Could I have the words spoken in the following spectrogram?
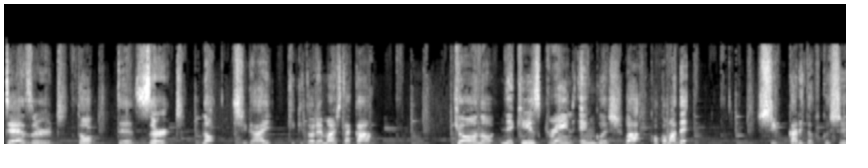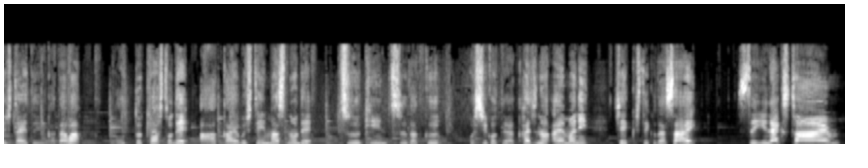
Desert と Desert の違い聞き取れましたか？今日の Nikki's Green English はここまで。しっかりと復習したいという方はポッドキャストでアーカイブしていますので通勤通学お仕事や家事の合間にチェックしてください。See you next time!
